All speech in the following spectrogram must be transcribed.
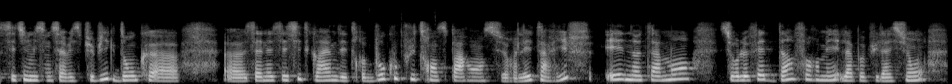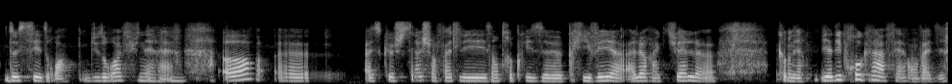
c'est une mission de service public, donc euh, euh, ça nécessite quand même d'être beaucoup plus transparent sur les tarifs et notamment sur le fait d'informer la population de ses droits, du droit funéraire. Or, euh, à ce que je sache, en fait, les entreprises privées à l'heure actuelle, comment dire, il y a des progrès à faire, on va dire.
